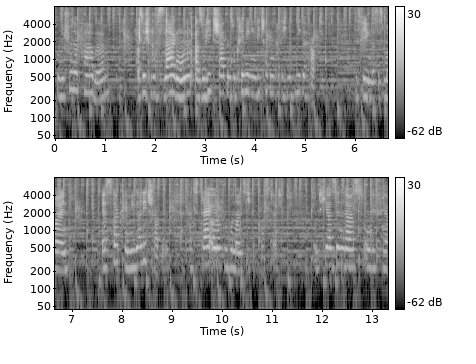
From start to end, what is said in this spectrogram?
So eine schöne Farbe. Also ich muss sagen, also Lidschatten, so cremigen Lidschatten hatte ich noch nie gehabt. Deswegen, das ist mein erster cremiger Lidschatten. Hat 3,95 Euro gekostet. Und hier sind das ungefähr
